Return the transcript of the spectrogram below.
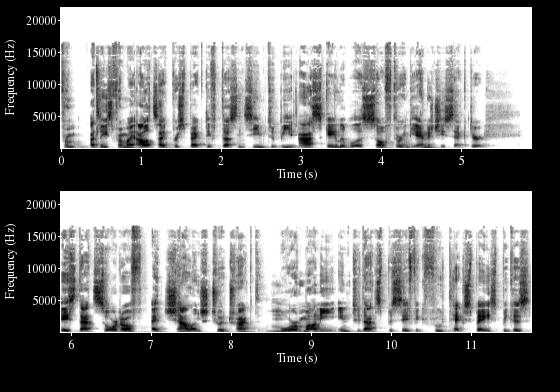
from at least from my outside perspective, doesn't seem to be as scalable as software in the energy sector. Is that sort of a challenge to attract more money into that specific food tech space? Because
